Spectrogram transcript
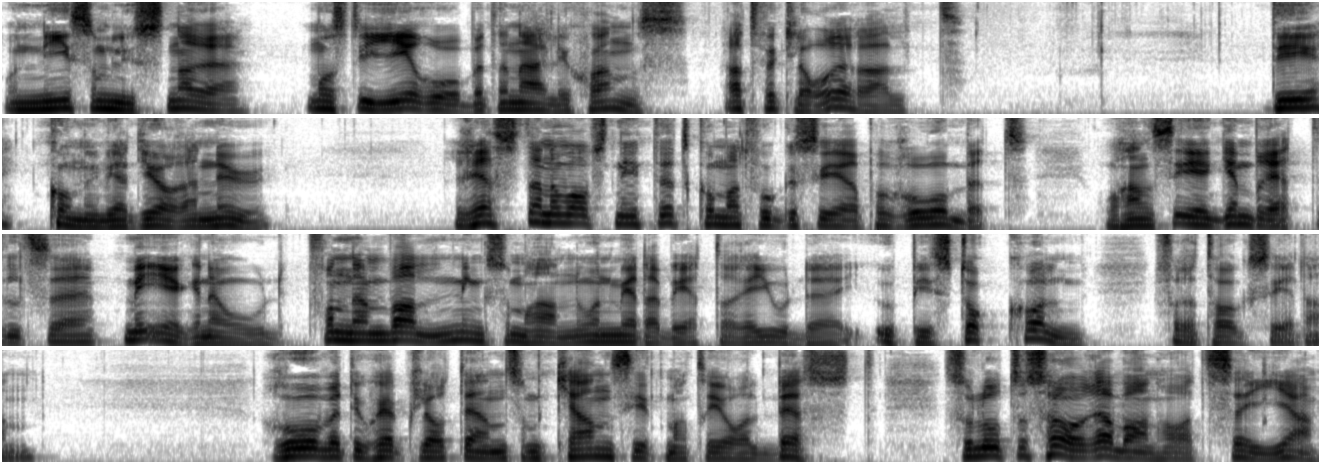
och ni som lyssnare måste ge Robert en ärlig chans att förklara allt. Det kommer vi att göra nu. Resten av avsnittet kommer att fokusera på Robert och hans egen berättelse med egna ord från den vallning som han och en medarbetare gjorde uppe i Stockholm för ett tag sedan. Robert är självklart den som kan sitt material bäst, så låt oss höra vad han har att säga.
